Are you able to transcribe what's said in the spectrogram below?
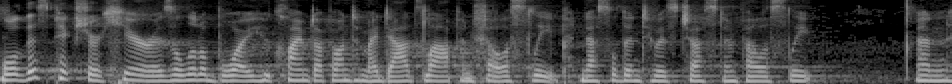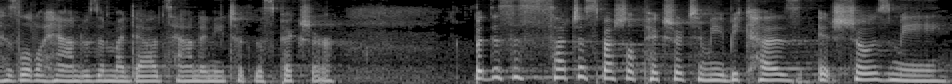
well, this picture here is a little boy who climbed up onto my dad's lap and fell asleep, nestled into his chest and fell asleep and his little hand was in my dad's hand, and he took this picture. But this is such a special picture to me because it shows me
